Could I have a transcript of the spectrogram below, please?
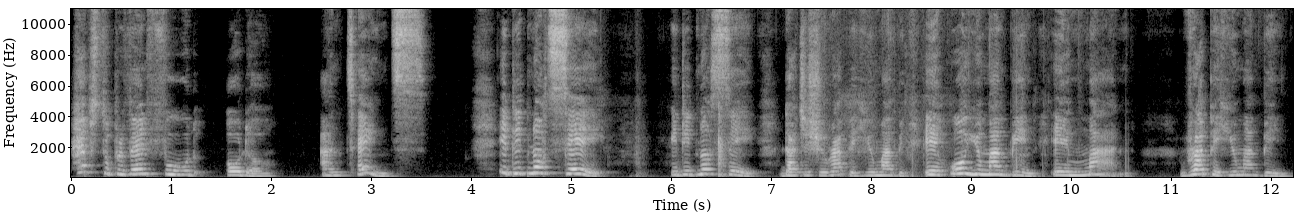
Helps to prevent food odor and taints. It did not say, it did not say that you should wrap a human being, a whole human being, a man, wrap a human being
